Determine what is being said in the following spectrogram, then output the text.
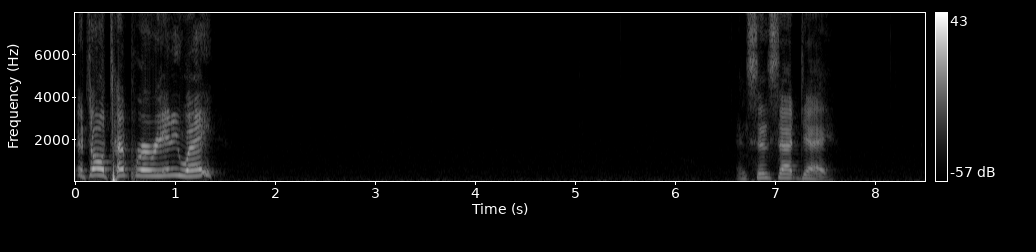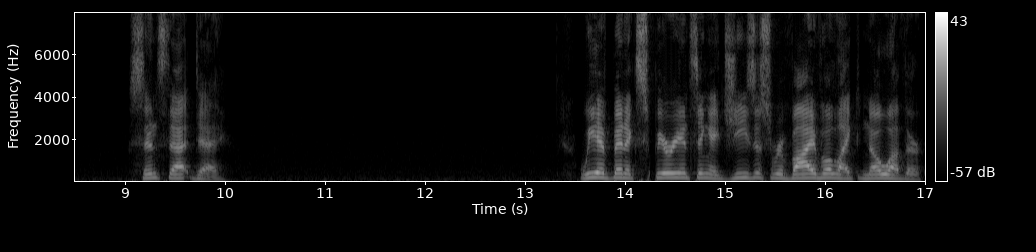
It's all temporary anyway. And since that day, since that day, we have been experiencing a Jesus revival like no other.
